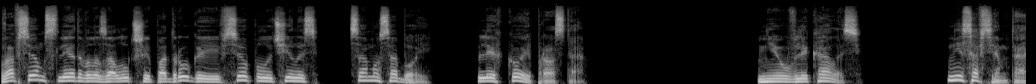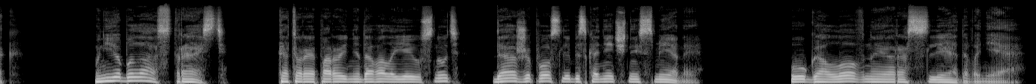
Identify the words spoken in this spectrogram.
Во всем следовала за лучшей подругой, и все получилось само собой, легко и просто. Не увлекалась? Не совсем так. У нее была страсть, которая порой не давала ей уснуть даже после бесконечной смены. Уголовное расследование.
